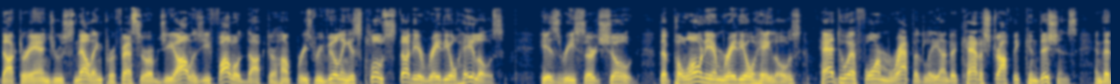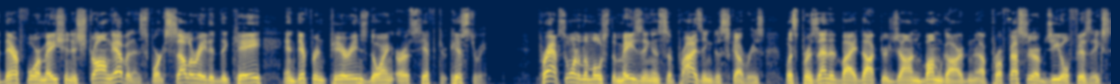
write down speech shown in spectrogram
Dr. Andrew Snelling, professor of geology, followed Dr. Humphreys, revealing his close study of radio halos. His research showed that polonium radio halos had to have formed rapidly under catastrophic conditions, and that their formation is strong evidence for accelerated decay in different periods during Earth's history. Perhaps one of the most amazing and surprising discoveries was presented by Dr. John Baumgardner, a professor of geophysics,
